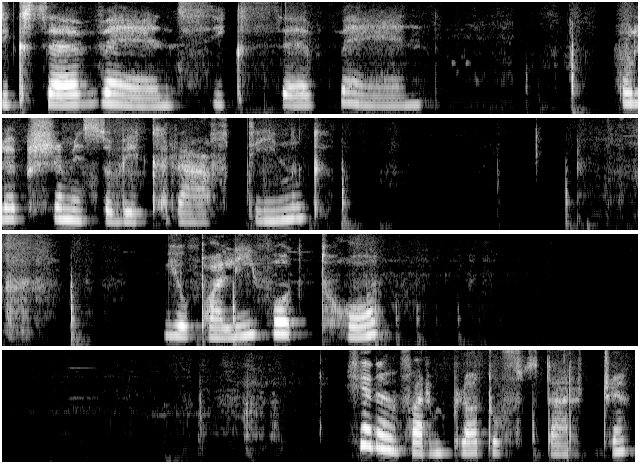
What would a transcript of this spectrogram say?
6-7, 6-7. Ulepszymy sobie crafting. Jo, paliwo to... 7 farm plotów starczy.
